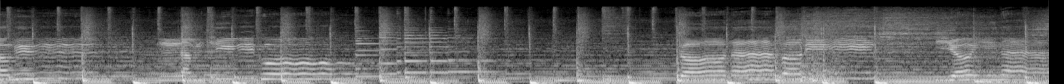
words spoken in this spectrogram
흔적은 남기고 떠나버린 여인아.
